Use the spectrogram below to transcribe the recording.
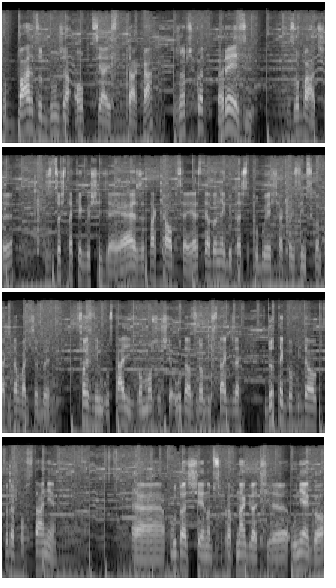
to bardzo duża opcja jest taka, że na przykład Rezi zobaczy, że coś takiego się dzieje, że taka opcja jest. Ja do niego też spróbuję się jakoś z nim skontaktować, żeby coś z nim ustalić, bo może się uda zrobić tak, że do tego wideo, które powstanie, e, uda się na przykład nagrać e, u niego,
